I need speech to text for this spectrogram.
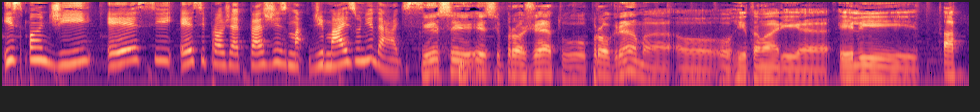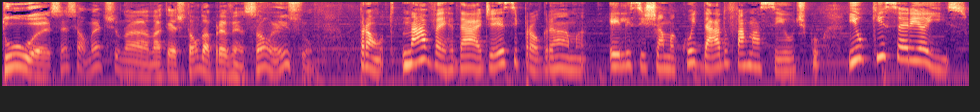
expandir esse, esse projeto para as demais unidades. Esse, esse projeto, o programa, o, o Rita Maria, ele atua essencialmente na, na questão da prevenção, é isso? Pronto. Na verdade, esse programa, ele se chama Cuidado Farmacêutico. E o que seria isso?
